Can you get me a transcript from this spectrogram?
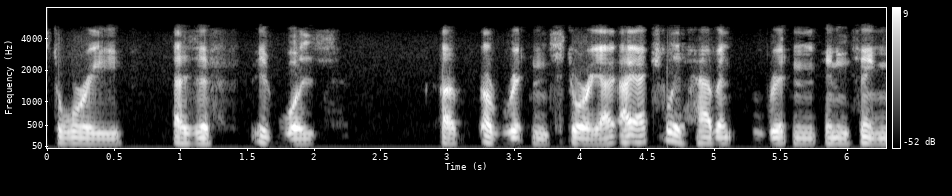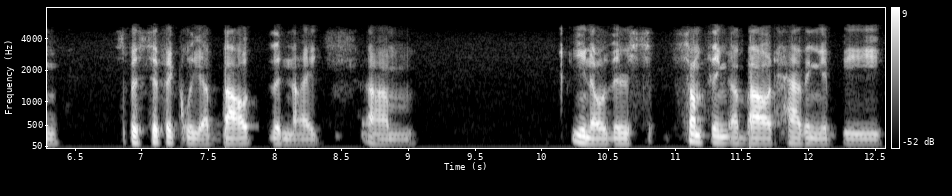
story as if it was a, a written story. I, I actually haven't written anything specifically about the Knights. Um, you know, there's something about having it be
